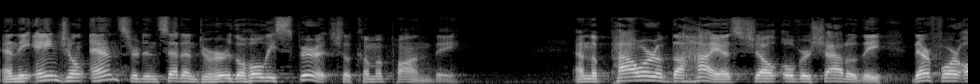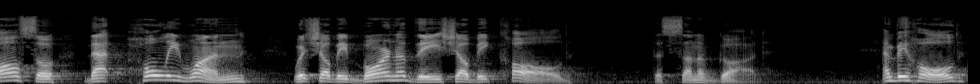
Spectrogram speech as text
And the angel answered and said unto her, The Holy Spirit shall come upon thee, and the power of the highest shall overshadow thee. Therefore also that Holy One which shall be born of thee shall be called the Son of God. And behold,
